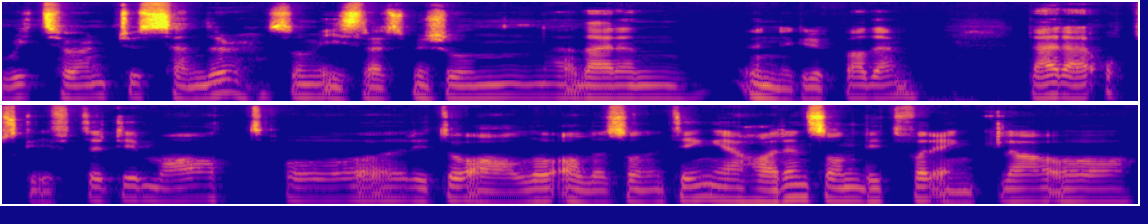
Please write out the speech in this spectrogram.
Return to Sender, som Israelsmisjonen Det er en undergruppe av dem. Der er oppskrifter til mat og ritual og alle sånne ting. Jeg har en sånn litt forenkla og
